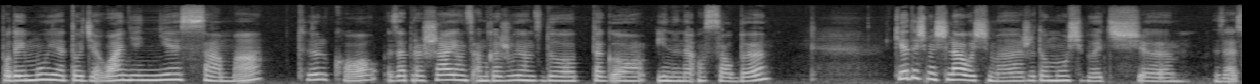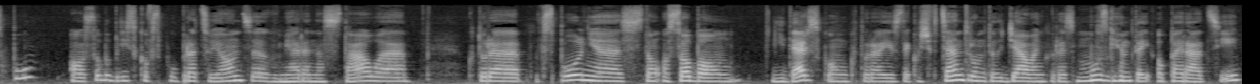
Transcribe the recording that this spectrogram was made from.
podejmuje to działanie nie sama, tylko zapraszając, angażując do tego inne osoby. Kiedyś myślałyśmy, że to musi być e, zespół osób blisko współpracujących, w miarę na stałe, które wspólnie z tą osobą liderską, która jest jakoś w centrum tych działań, która jest mózgiem tej operacji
